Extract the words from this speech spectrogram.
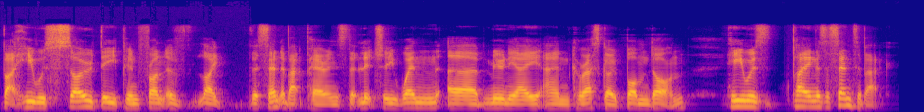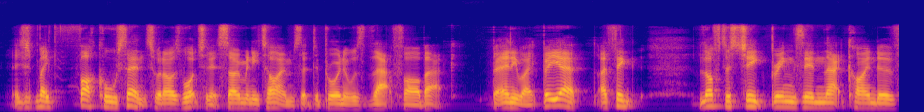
but he was so deep in front of like the centre back pairings that literally when uh, Meunier and Carrasco bombed on, he was playing as a centre back. It just made fuck all sense when I was watching it so many times that De Bruyne was that far back. But anyway, but yeah, I think Loftus Cheek brings in that kind of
